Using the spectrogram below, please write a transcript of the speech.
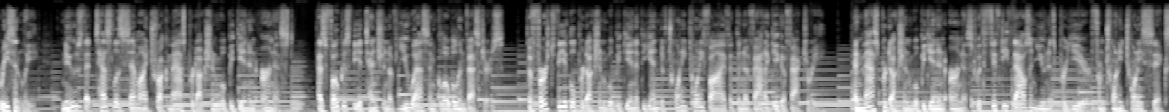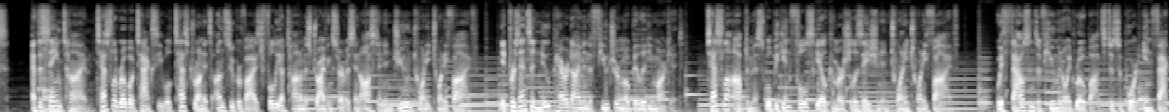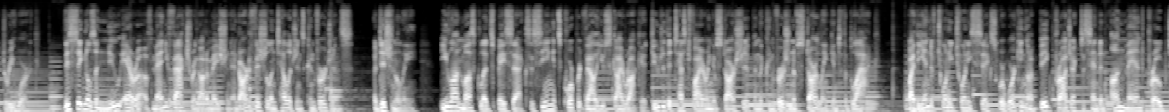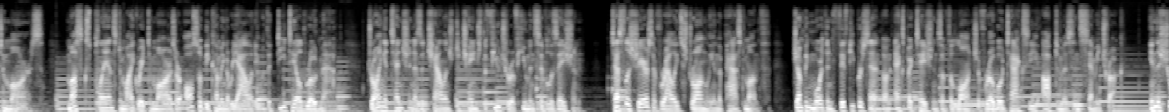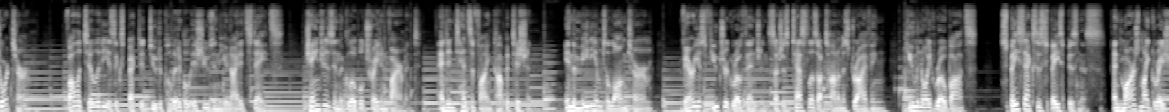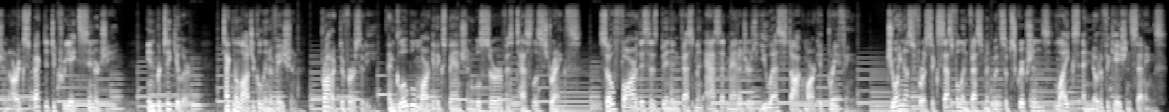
Recently, news that Tesla's semi-truck mass production will begin in earnest has focused the attention of US and global investors. The first vehicle production will begin at the end of 2025 at the Nevada Gigafactory, and mass production will begin in earnest with 50,000 units per year from 2026. At the same time, Tesla Robotaxi will test run its unsupervised fully autonomous driving service in Austin in June 2025. It presents a new paradigm in the future mobility market. Tesla Optimus will begin full-scale commercialization in 2025, with thousands of humanoid robots to support in-factory work. This signals a new era of manufacturing automation and artificial intelligence convergence. Additionally, Elon Musk-led SpaceX is seeing its corporate value skyrocket due to the test firing of Starship and the conversion of Starlink into the black. By the end of 2026, we're working on a big project to send an unmanned probe to Mars. Musk's plans to migrate to Mars are also becoming a reality with a detailed roadmap, drawing attention as a challenge to change the future of human civilization. Tesla shares have rallied strongly in the past month, jumping more than 50% on expectations of the launch of Robotaxi, Optimus, and Semi-Truck. In the short term, Volatility is expected due to political issues in the United States, changes in the global trade environment, and intensifying competition. In the medium to long term, various future growth engines such as Tesla's autonomous driving, humanoid robots, SpaceX's space business, and Mars migration are expected to create synergy. In particular, technological innovation, product diversity, and global market expansion will serve as Tesla's strengths. So far, this has been Investment Asset Manager's U.S. stock market briefing. Join us for a successful investment with subscriptions, likes, and notification settings.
